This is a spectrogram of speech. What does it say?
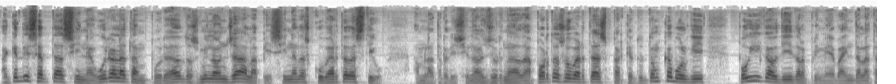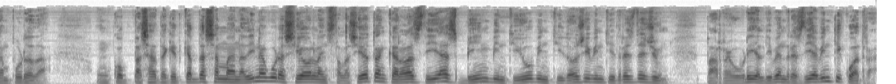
Aquest dissabte s'inaugura la temporada 2011 a la piscina descoberta d'estiu, amb la tradicional jornada de portes obertes perquè tothom que vulgui pugui gaudir del primer bany de la temporada. Un cop passat aquest cap de setmana d'inauguració, la instal·lació tancarà els dies 20, 21, 22 i 23 de juny, per reobrir el divendres dia 24.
